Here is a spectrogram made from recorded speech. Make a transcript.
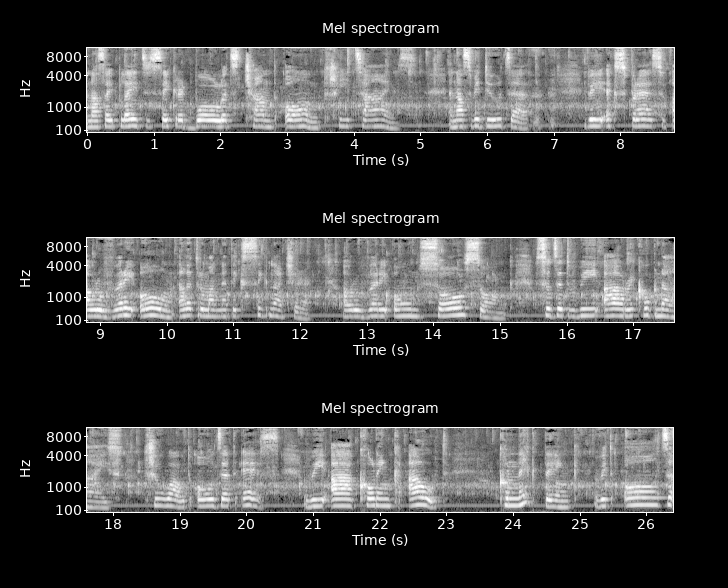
And as I play this sacred ball, let's chant Om three times. And as we do that, we express our very own electromagnetic signature, our very own soul song, so that we are recognized throughout all that is. We are calling out, connecting with all the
